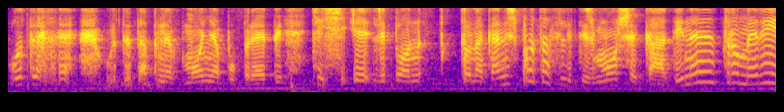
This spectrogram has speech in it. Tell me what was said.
ούτε, ούτε τα πνευμόνια που πρέπει. Και ε, λοιπόν το να κάνεις πρωταθλητισμό σε κάτι είναι τρομερή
